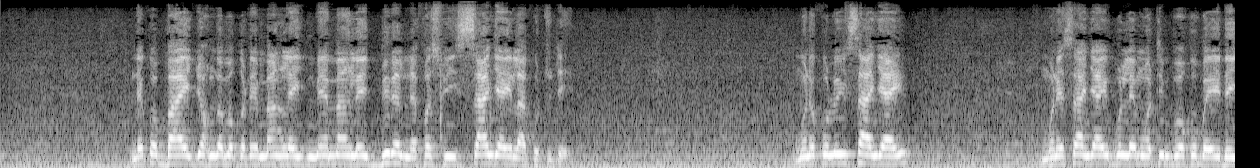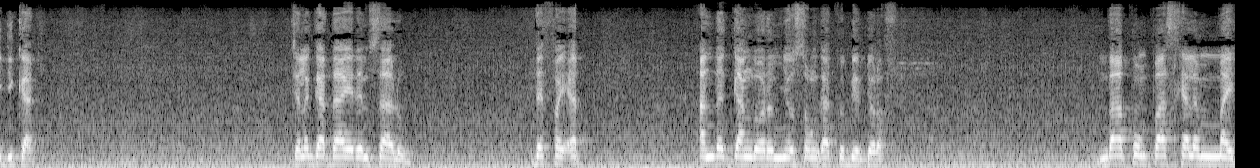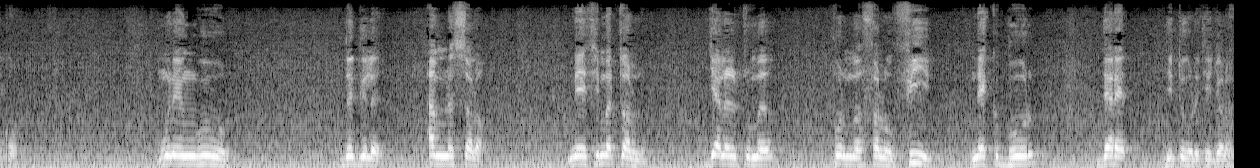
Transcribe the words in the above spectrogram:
ne ko bàyyi jox nga ma ko de maa ngi lay mais maa ngi lay biral ne fas wi saanjaay laa ko tuddee. Mu ne ko luy saanjaay mu ne saanjaay bu lemootim boo ko bayee day dikkaat. Ca la gàddaaye dem Saalum def fay at. Ànd ak gàngooram ñëw songaat ko biir Jolof. Mbaa kompas xelam may ko. Mu nguur dëgg la am solo mais fi ma toll jëlalatuma pour ma falu fii nekk deret di ci Jolof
